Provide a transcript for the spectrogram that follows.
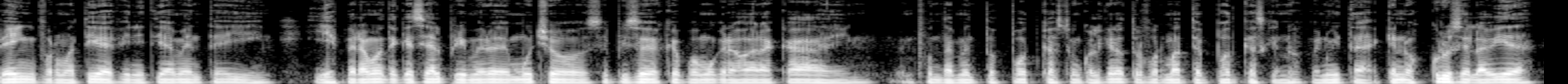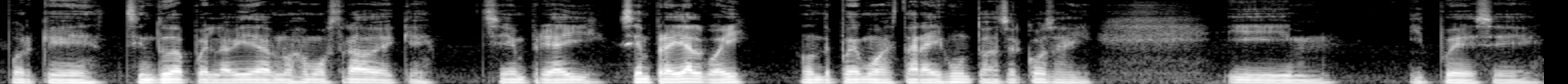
bien informativa definitivamente y, y, esperamos de que sea el primero de muchos episodios que podemos grabar acá en, en, Fundamentos Podcast o en cualquier otro formato de podcast que nos permita, que nos cruce la vida, porque sin duda pues la vida nos ha mostrado de que siempre hay, siempre hay algo ahí donde podemos estar ahí juntos, hacer cosas y, y, y pues eh,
